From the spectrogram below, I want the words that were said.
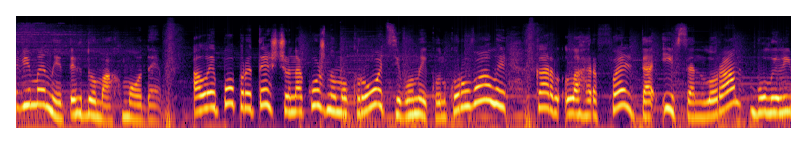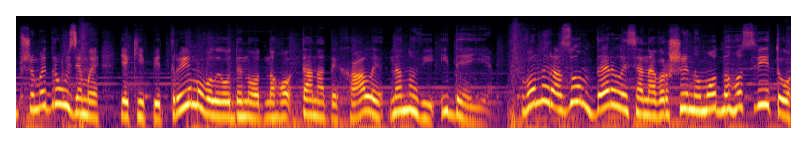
в іменитих домах моди. Але попри те, що на кожному кроці вони конкурували, Карл Лагерфельд та Ів Сен Лоран були ліпшими друзями, які підтримували один одного та надихали на нові ідеї. Вони разом дерлися на вершину модного світу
